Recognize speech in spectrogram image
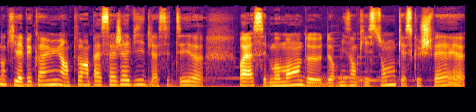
Donc il avait quand même eu un peu un passage à vide. Là, c'était euh, voilà, c'est le moment de, remise en question, qu'est-ce que je fais.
